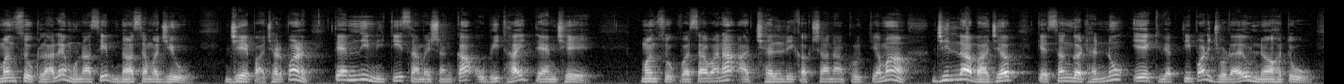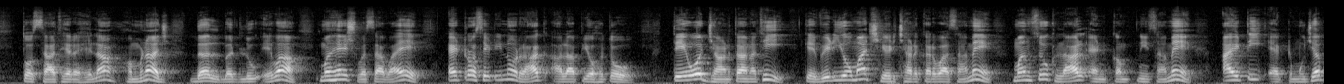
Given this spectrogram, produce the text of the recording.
મનસુખલાલે મુનાસિબ ન સમજ્યું. જે પાછળ પણ તેમની નીતિ સામે શંકા ઊભી થાય તેમ છે. મનસુખ વસાવાના આ છેલ્લી કક્ષાના કૃત્યમાં જિલ્લા ભાજપ કે સંગઠનનું એક વ્યક્તિ પણ જોડાયું ન હતું. તો સાથે રહેલા હમણાં જ દલ બદલું એવા મહેશ વસાવાએ એટ્રોસિટીનો રાગ આલાપ્યો હતો. તેઓ જાણતા નથી કે વિડીયોમાં છેડછાડ કરવા સામે મનસુખ લાલ એન્ડ કંપની સામે આઈટી એક્ટ મુજબ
